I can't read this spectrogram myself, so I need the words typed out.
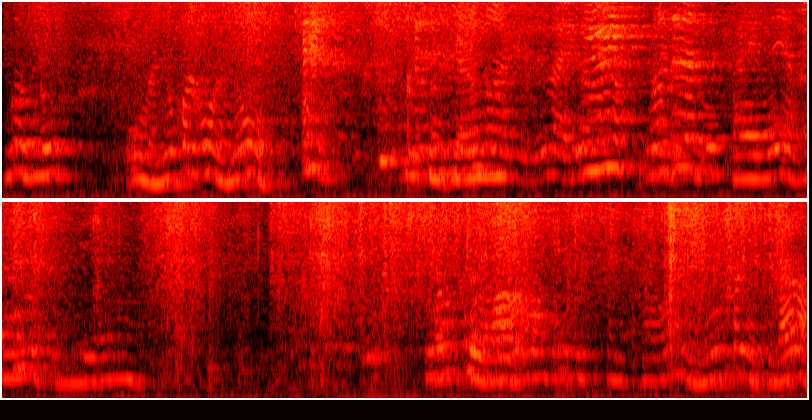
ngon luôn ủa mà nó có luôn rồi nó nó đưa xài đấy à nó cửa nó có gì đó rồi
